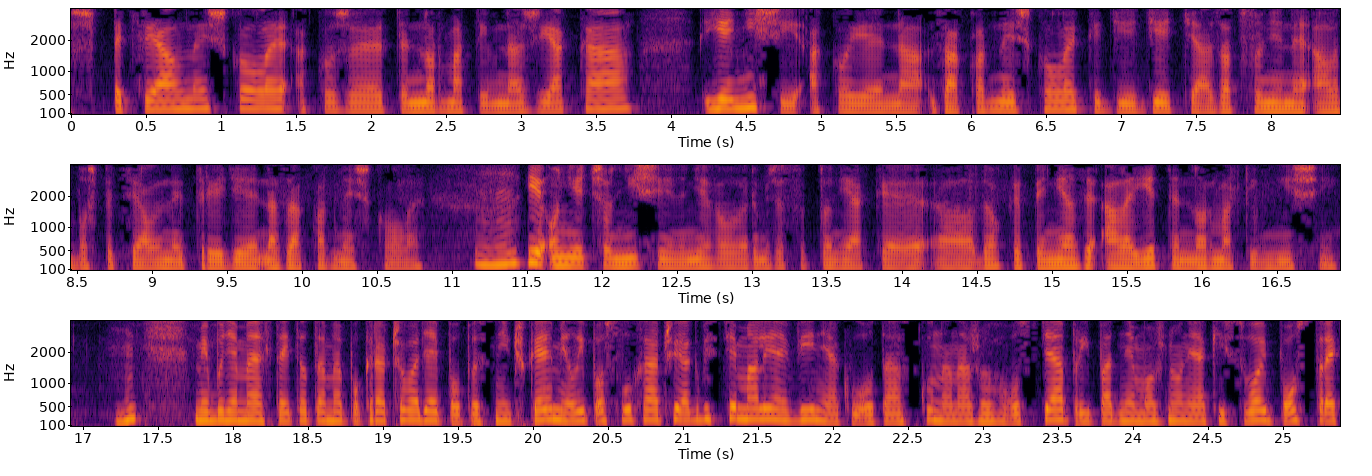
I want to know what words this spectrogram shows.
špeciálnej škole, akože ten normatív na žiaka, je nižší, ako je na základnej škole, keď je dieťa začlenené alebo špeciálnej triede na základnej škole. Mm-hmm. Je o niečo nižší, nehovorím, že sú to nejaké uh, veľké peniaze, ale je ten normatív nižší. Mhm. My budeme v tejto téme pokračovať aj po pesničke. Milí poslucháči, ak by ste mali aj vy nejakú otázku na nášho hostia, prípadne možno nejaký svoj postreh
